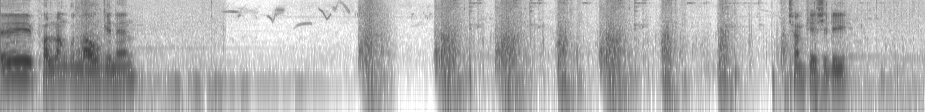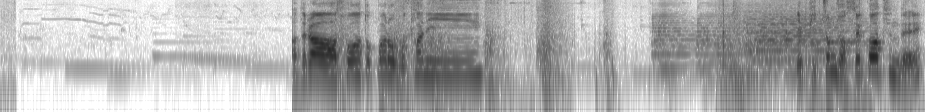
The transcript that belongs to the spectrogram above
에이 반란군 나오기는. 청캐시리. 아들아 소화 똑바로 못하니. 얘 빚 좀 졌을 것 같은데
